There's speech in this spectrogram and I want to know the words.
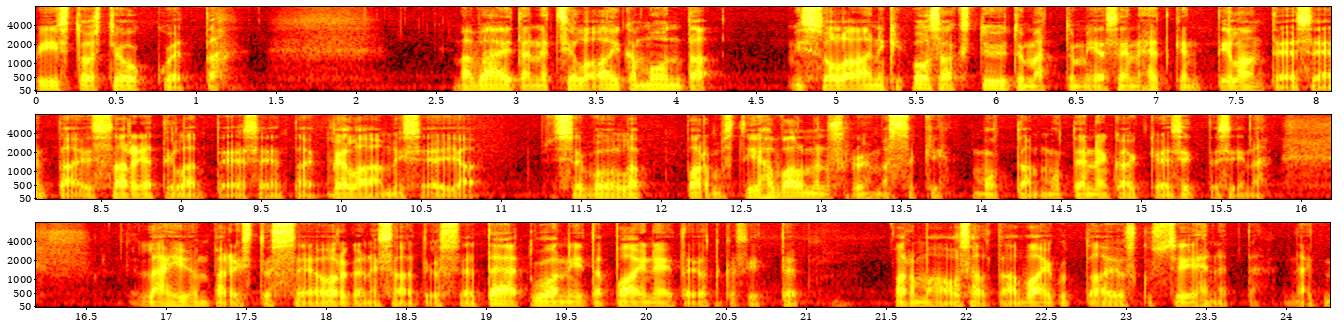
15 joukkuetta. Mä väitän, että siellä on aika monta, missä ollaan ainakin osaksi tyytymättömiä sen hetken tilanteeseen tai sarjatilanteeseen tai pelaamiseen ja se voi olla varmasti ihan valmennusryhmässäkin, mutta, mutta ennen kaikkea sitten siinä lähiympäristössä ja organisaatiossa. Ja tämä tuo niitä paineita, jotka sitten varmaan osaltaan vaikuttaa joskus siihen, että näitä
